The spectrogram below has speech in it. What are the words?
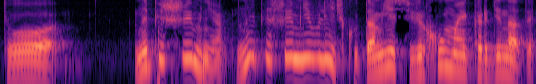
то напиши мне, напиши мне в личку. Там есть вверху мои координаты.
